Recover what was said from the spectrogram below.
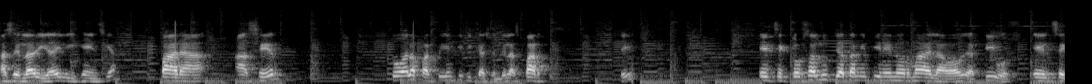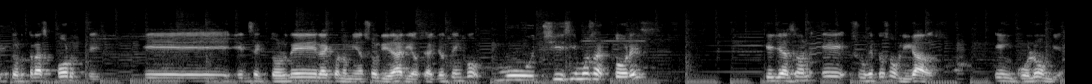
hacer la debida diligencia para hacer toda la parte de identificación de las partes. El sector salud ya también tiene norma de lavado de activos. El sector transporte, eh, el sector de la economía solidaria. O sea, yo tengo muchísimos actores que ya son eh, sujetos obligados en Colombia.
